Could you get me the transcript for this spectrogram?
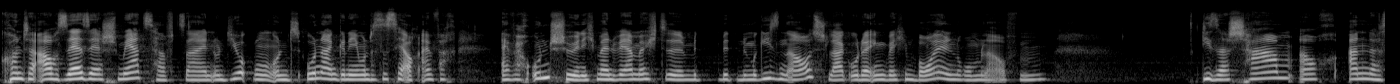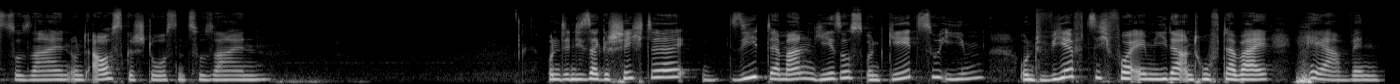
konnte auch sehr, sehr schmerzhaft sein und jucken und unangenehm. Und das ist ja auch einfach, einfach unschön. Ich meine, wer möchte mit, mit einem riesen Ausschlag oder irgendwelchen Beulen rumlaufen? Dieser Scham, auch anders zu sein und ausgestoßen zu sein. Und in dieser Geschichte sieht der Mann Jesus und geht zu ihm und wirft sich vor ihm nieder und ruft dabei, Herr, wenn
